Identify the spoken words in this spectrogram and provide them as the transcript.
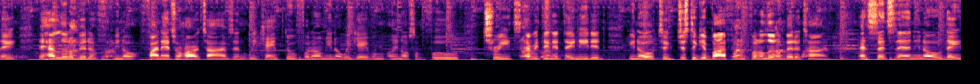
they they had a little bit of you know financial hard times, and we came through for them. You know, we gave them you know some food, treats, everything that they needed. You know, to just to get by for for a little bit of time. And since then, you know, they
